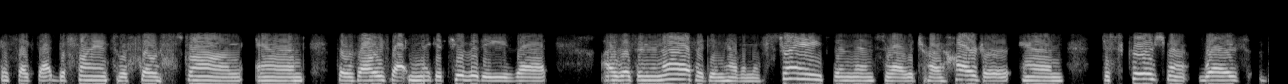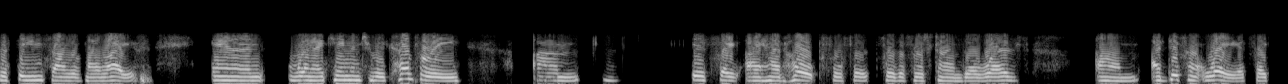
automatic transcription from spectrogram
It's like that defiance was so strong, and there was always that negativity that I wasn't enough, I didn't have enough strength, and then so I would try harder. And discouragement was the theme song of my life. And when I came into recovery, um, it's like I had hope for, for for the first time. There was um, a different way. It's like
